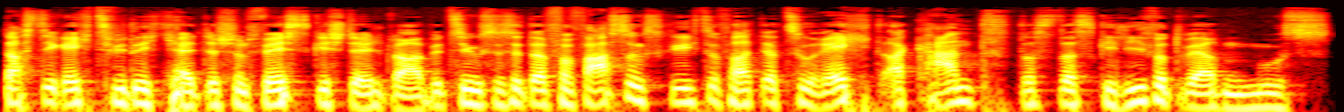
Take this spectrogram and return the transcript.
dass die Rechtswidrigkeit ja schon festgestellt war, beziehungsweise der Verfassungsgerichtshof hat ja zu Recht erkannt, dass das geliefert werden muss.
